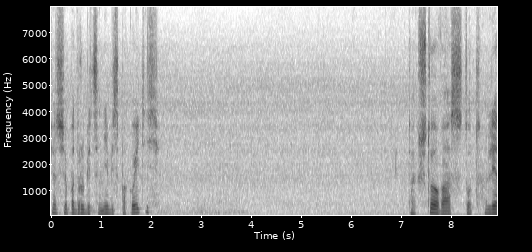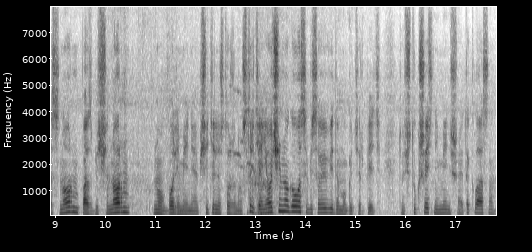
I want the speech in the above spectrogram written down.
Сейчас все подрубится, не беспокойтесь. Так, что у вас тут? Лес норм, пастбище норм. Ну, более-менее общительность тоже. Ну, смотрите, они очень много особей своего вида могут терпеть. То есть штук 6 не меньше. Это классно.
